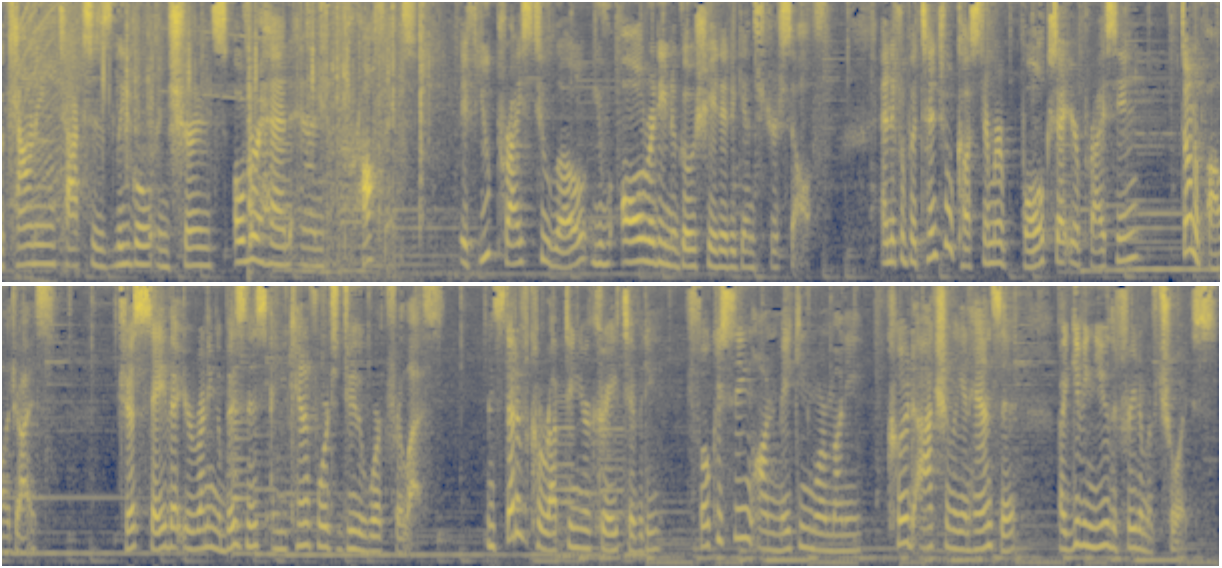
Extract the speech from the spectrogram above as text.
accounting, taxes, legal, insurance, overhead, and profit. If you price too low, you've already negotiated against yourself. And if a potential customer bulks at your pricing, don't apologize. Just say that you're running a business and you can't afford to do the work for less. Instead of corrupting your creativity, focusing on making more money could actually enhance it by giving you the freedom of choice.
